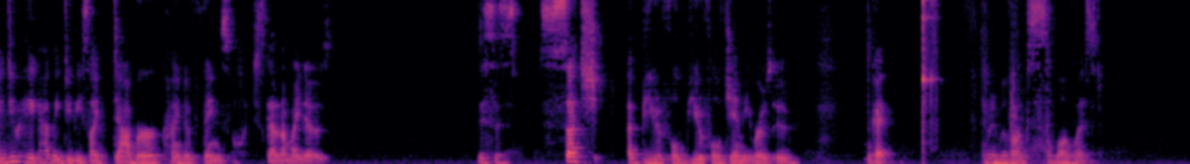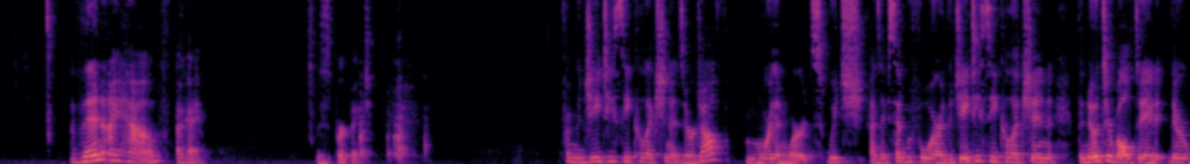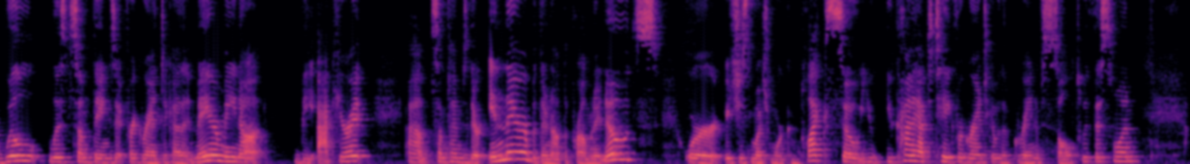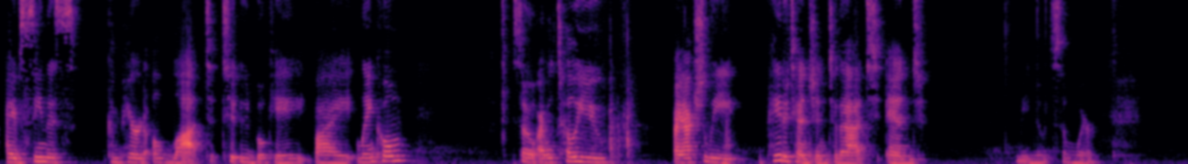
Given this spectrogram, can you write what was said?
I do hate how they do these like dabber kind of things. Oh, I just got it on my nose. This is such a beautiful, beautiful jammy rose oud. Okay, I'm gonna move on because it's a long list. Then I have, okay, this is perfect. From the JTC collection at Xerjoff, More Than Words, which, as I've said before, the JTC collection, the notes are vaulted. There will list some things at Fragrantica that may or may not be accurate. Um, sometimes they're in there, but they're not the prominent notes or it's just much more complex. So you, you kind of have to take Fragrantica with a grain of salt with this one. I've seen this compared a lot to Oud Bouquet by Lancome. So I will tell you, I actually paid attention to that and made notes somewhere.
